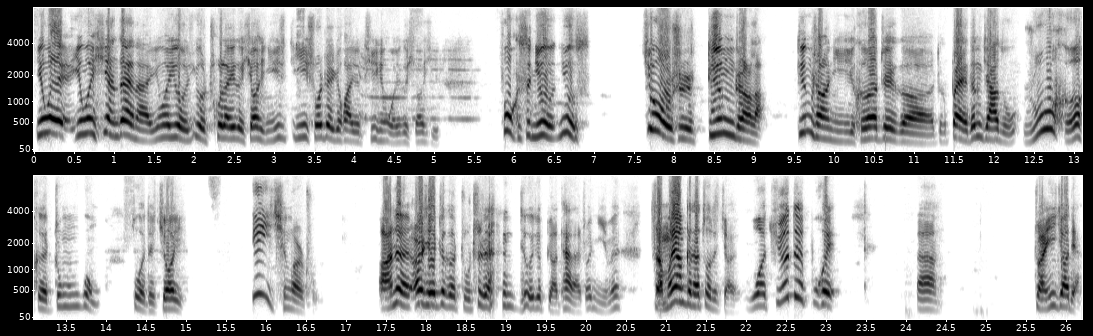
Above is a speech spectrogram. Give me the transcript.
因为因为现在呢，因为又又出来一个消息，你你一说这句话就提醒我一个消息，Fox News News 就是盯上了，盯上你和这个这个拜登家族如何和中共做的交易，一清二楚，啊，那而且这个主持人 就就表态了，说你们怎么样跟他做的交易，我绝对不会，啊，转移焦点，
